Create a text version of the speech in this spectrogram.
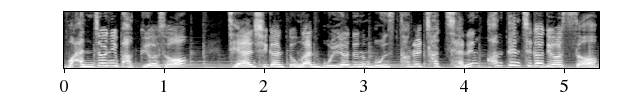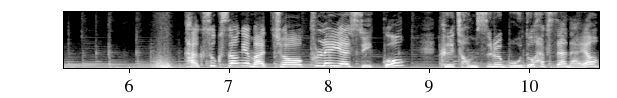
완전히 바뀌어서 제한 시간 동안 몰려드는 몬스터를 처치하는 컨텐츠가 되었어. 각 속성에 맞춰 플레이할 수 있고 그 점수를 모두 합산하여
